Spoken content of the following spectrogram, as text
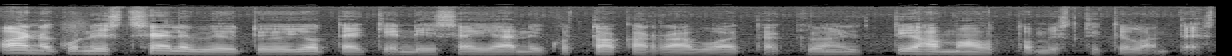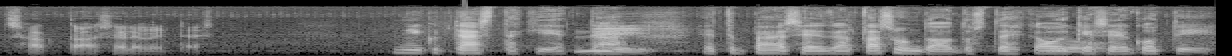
aina kun niistä selviytyy jotenkin, niin se jää niin kuin takaraivoa, että kyllä niitä ihan mahdottomistakin tilanteista saattaa selvitä. Niin kuin tästäkin, että, niin. että pääsee täältä asuntoautosta ehkä oikeaan kotiin.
